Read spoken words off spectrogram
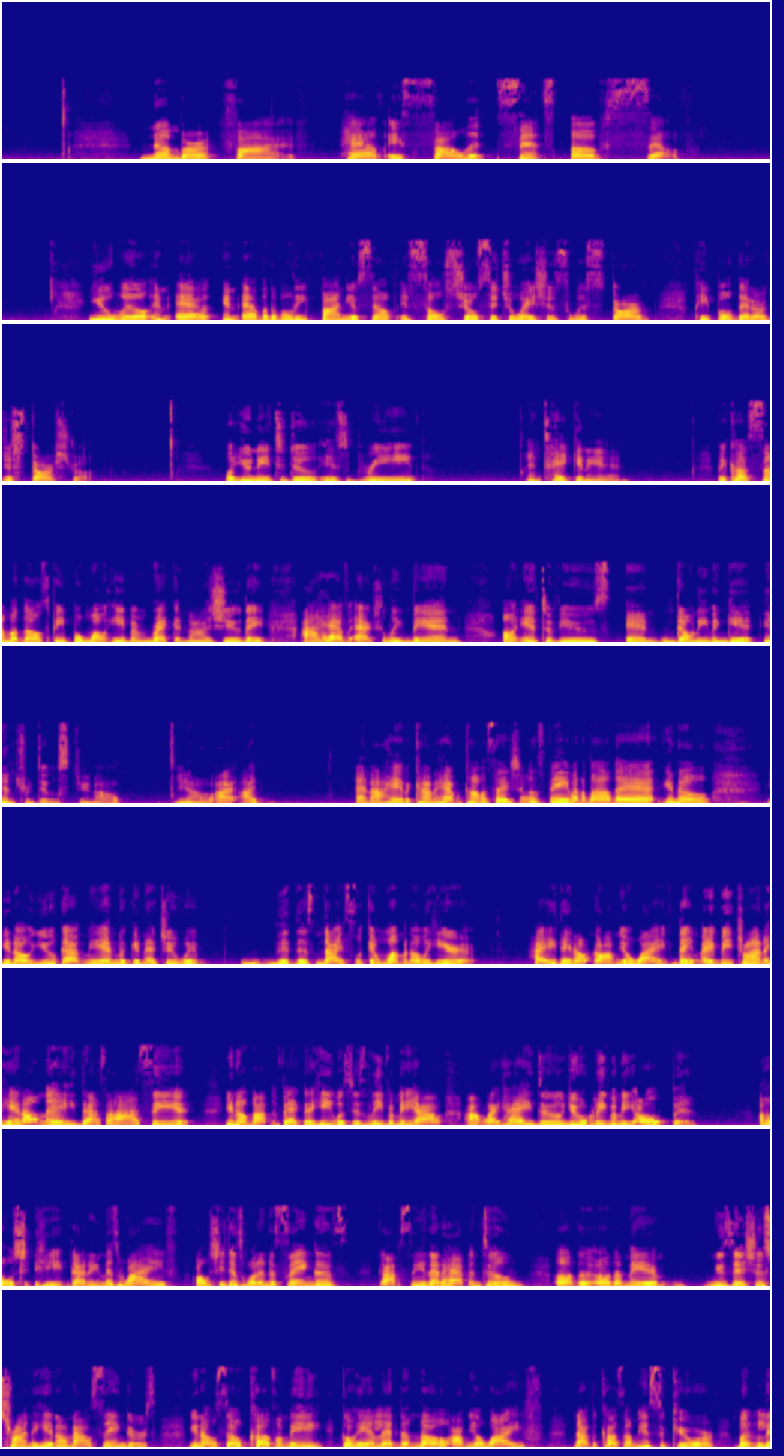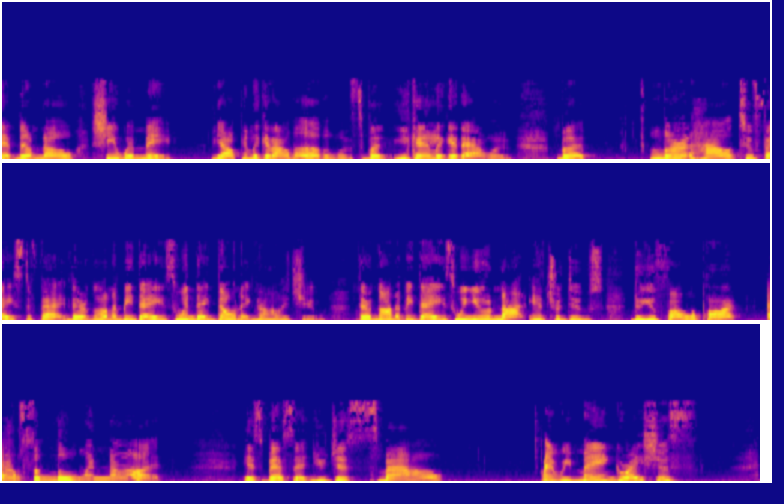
Number five, have a solid sense of self. You will ine- inevitably find yourself in social situations with star people that are just starstruck. What you need to do is breathe and take it in because some of those people won't even recognize you. They I have actually been on interviews and don't even get introduced, you know. You know, I, I and I had to kind of have a conversation with Stephen about that, you know. You know, you got men looking at you with this nice looking woman over here. Hey, they don't know I'm your wife. They may be trying to hit on me. That's how I see it. You know, not the fact that he was just leaving me out. I'm like, hey, dude, you leaving me open. Oh, he that ain't his wife. Oh, she just one of the singers. I've seen that happen too. other other men musicians trying to hit on our singers. You know, so cover me. Go ahead and let them know I'm your wife. Not because I'm insecure, but let them know she with me. Y'all can look at all the other ones, but you can't look at that one. But learn how to face the fact there are going to be days when they don't acknowledge you. There are going to be days when you're not introduced. Do you fall apart? Absolutely not. It's best that you just smile and remain gracious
